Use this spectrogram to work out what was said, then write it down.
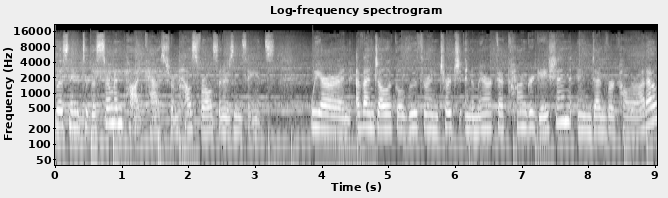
listening to the Sermon Podcast from House for All Sinners and Saints. We are an evangelical Lutheran Church in America congregation in Denver, Colorado,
